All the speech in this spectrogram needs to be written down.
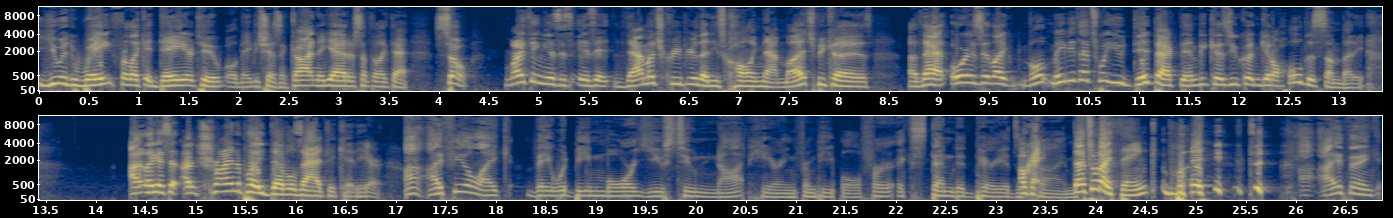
You would wait for like a day or two. Well, maybe she hasn't gotten it yet or something like that. So my thing is, is is it that much creepier that he's calling that much because of that, or is it like well, maybe that's what you did back then because you couldn't get a hold of somebody? I, like I said, I'm trying to play devil's advocate here. I, I feel like they would be more used to not hearing from people for extended periods of Okay, time. that's what I think, but I, I think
